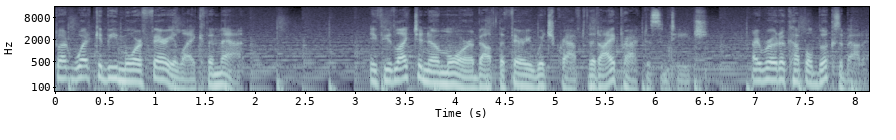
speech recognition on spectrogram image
But what could be more fairy like than that? If you'd like to know more about the fairy witchcraft that I practice and teach, I wrote a couple books about it.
